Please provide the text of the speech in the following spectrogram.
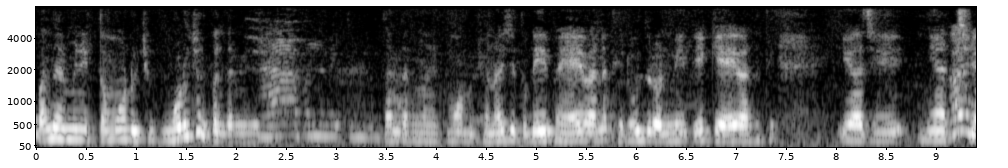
પંદર મિનિટ તો મોડું છું. મોડું છું ને પંદર મિનિટ? પંદર મિનિટ મોડું છે હજી તો બે ભાઈ આવ્યા નથી રુદ્રો ને મીત એકે આવ્યા નથી. એ હજી ન્યા જ છે.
